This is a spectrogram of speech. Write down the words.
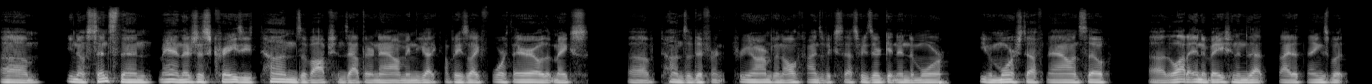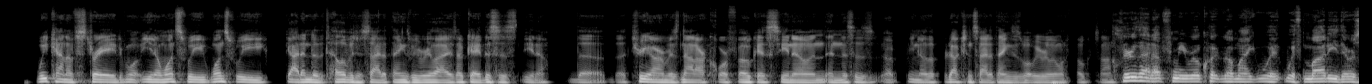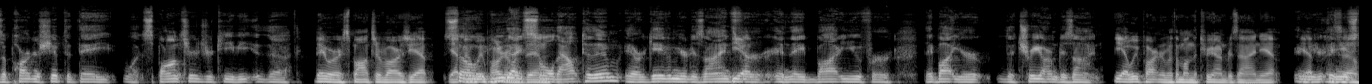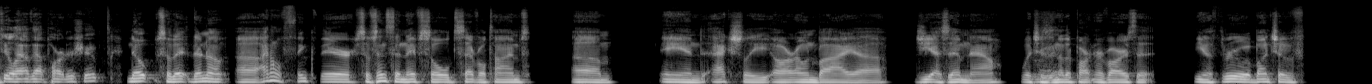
um, you know since then, man, there's just crazy tons of options out there now. I mean, you got companies like Fourth Arrow that makes uh, tons of different tree arms and all kinds of accessories. They're getting into more even more stuff now, and so uh, a lot of innovation in that side of things, but we kind of strayed. You know, once we once we got into the television side of things, we realized, okay, this is you know the the tree arm is not our core focus, you know, and, and this is uh, you know the production side of things is what we really want to focus on. Clear that up for me real quick, though, Mike. With, with Muddy, there was a partnership that they what sponsored your TV. The they were a sponsor of ours. Yep. yep so you guys sold out to them or gave them your designs, yep. for, and they bought you for they bought your the tree arm design. Yeah, we partnered with them on the tree arm design. Yep. And, yep. and, and so, you still have that partnership? Nope. So they, they're not. Uh, I don't think they're. So since then they've sold several times. Um, and actually are owned by uh, GSM now, which right. is another partner of ours that you know through a bunch of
